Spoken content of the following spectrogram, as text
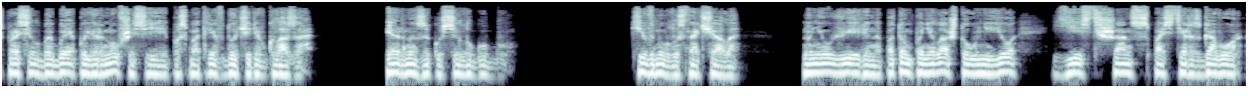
Спросил ББ, повернувшись и посмотрев дочери в глаза. Эрна закусила губу. Кивнула сначала, но не уверенно, потом поняла, что у нее есть шанс спасти разговор,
